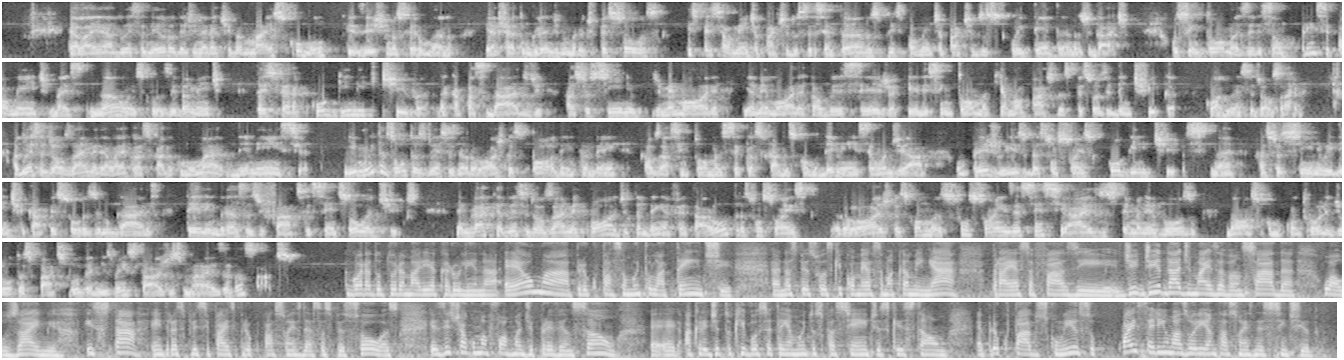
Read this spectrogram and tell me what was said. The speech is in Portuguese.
Ela é a doença neurodegenerativa mais comum que existe no ser humano e afeta um grande número de pessoas, especialmente a partir dos 60 anos, principalmente a partir dos 80 anos de idade. Os sintomas, eles são principalmente, mas não exclusivamente, da esfera cognitiva, da capacidade de raciocínio, de memória, e a memória talvez seja aquele sintoma que a maior parte das pessoas identifica com a doença de Alzheimer. A doença de Alzheimer ela é classificada como uma demência, e muitas outras doenças neurológicas podem também causar sintomas e ser classificadas como demência, onde há um prejuízo das funções cognitivas, né? Raciocínio, identificar pessoas e lugares, ter lembranças de fatos recentes ou antigos. Lembrar que a doença de Alzheimer pode também afetar outras funções neurológicas, como as funções essenciais do sistema nervoso nosso, como controle de outras partes do organismo em estágios mais avançados. Agora, doutora Maria Carolina, é uma preocupação muito latente eh, nas pessoas que começam a caminhar para essa fase de, de, idade mais avançada, o Alzheimer está entre as principais preocupações dessas pessoas. Existe alguma forma de prevenção? É, acredito que você tenha muitos pacientes que estão preocupados com isso. Quais seriam as orientações nesse sentido?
